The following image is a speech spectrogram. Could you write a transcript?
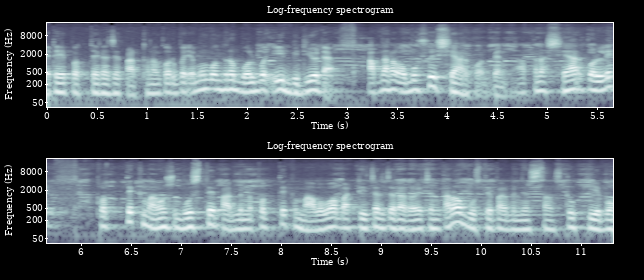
এটাই প্রত্যেক কাছে প্রার্থনা করব এবং বন্ধুরা বলব, এই ভিডিওটা আপনারা অবশ্যই শেয়ার করবেন। আপনারা শেয়ার করলে প্রত্যেক মানুষ বুঝতে পারবেন না, প্রত্যেক মা বাবা বা টিচার যারা রয়েছেন, তারাও বুঝতে পারবেন যে সানস্ট্রোক কী এবং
